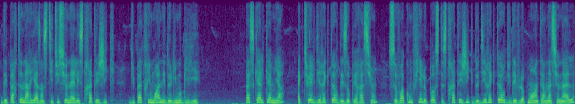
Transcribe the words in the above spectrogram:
des partenariats institutionnels et stratégiques, du patrimoine et de l'immobilier. Pascal Camia, actuel directeur des opérations, se voit confier le poste stratégique de directeur du développement international,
